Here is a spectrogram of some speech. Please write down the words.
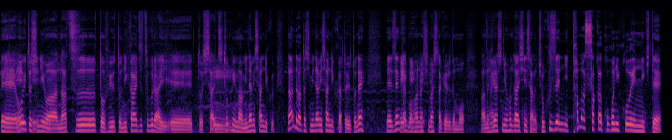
えー、多い年には夏と冬と2回ずつぐらい、えー、と被災地、特にまあ南三陸、なんで私、南三陸かというとね、えー、前回もお話ししましたけれども、あの東日本大震災の直前にたまさかここに公園に来て、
